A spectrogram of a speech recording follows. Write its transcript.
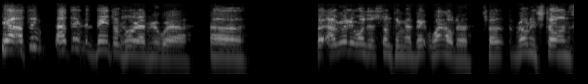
Yeah, I think I think the Beatles were everywhere, uh, but I really wanted something a bit wilder. So Rolling Stones,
